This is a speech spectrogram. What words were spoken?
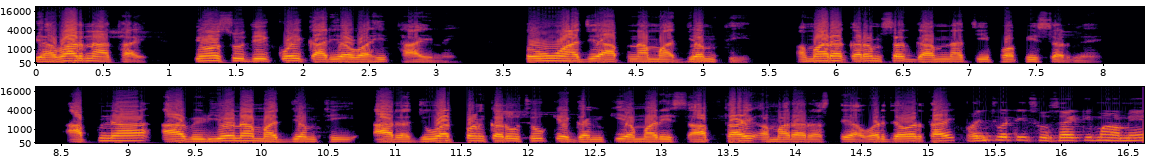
વ્યવહાર ના થાય ત્યાં સુધી કોઈ કાર્યવાહી થાય નહીં. તો હું આજે આપના માધ્યમથી અમારા કરમસદ ગામના ચીફ ઓફિસરને આપના આ વિડીયોના માધ્યમથી આ રજૂઆત પણ કરું છું કે ગંદકી અમારી સાફ થાય, અમારા રસ્તે અવર જવર થાય. પંચવટી સોસાયટીમાં અમે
